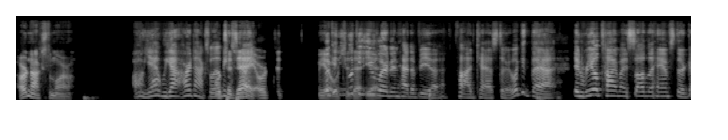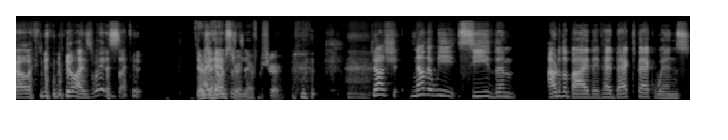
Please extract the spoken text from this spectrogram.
Hard knocks tomorrow. Oh yeah, we got hard knocks. Well, or today, tonight. or to, yeah, look at, today, look at you yeah. learning how to be a podcaster. Look at that. In real time, I saw the hamster go and realized, wait a second. There's I a hamster in there for sure. Josh, now that we see them out of the bye, they've had back to back wins.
